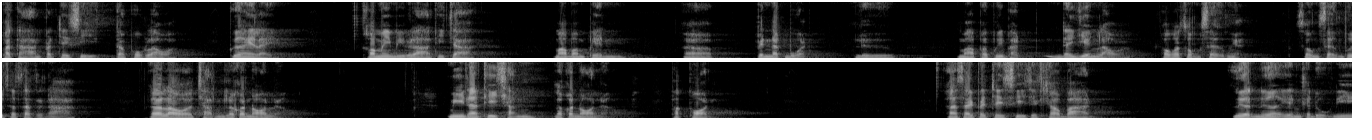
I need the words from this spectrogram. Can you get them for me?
พระทหารปัจจัยสี่แต่พวกเราอะเพื่อให้อะไรเขาไม่มีเวลาที่จะมาบำเพ็ญเเป็นนักบวชหรือมาประพฤติบัติได้เยี่ยงเราเขาก็ส่งเสริมไงส่งเสริมพุทธศาสนา แล้วเราฉันแล้วก็นอนเหรอมีหน้าที่ฉันแล้วก็นอนเหรอพักผ่อน อาศัยปัจจัยสี่จากชาวบ้าน เลือดเนื้อเอ็นกระดูกนี้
